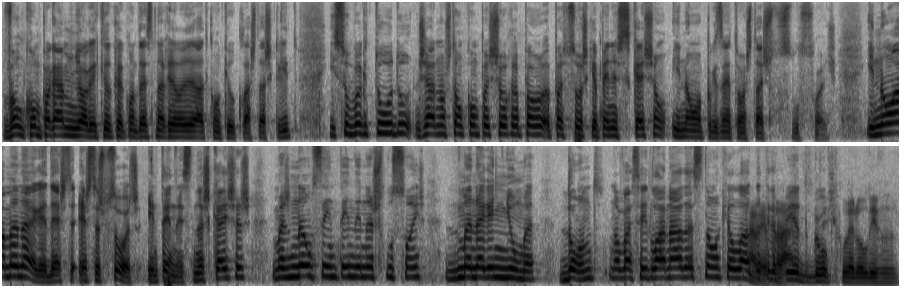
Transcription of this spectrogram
vão comparar melhor aquilo que acontece na realidade com aquilo que lá está escrito e, sobretudo, já não estão com pachorra para, para pessoas que apenas se queixam e não apresentam as tais soluções. E não há maneira desta, estas pessoas entendem-se nas queixas, mas não se entendem nas soluções de maneira nenhuma. De onde? Não vai sair de lá nada, senão aquele lado Não, da é terapia verdade. de grupo. Tens que ler o livro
